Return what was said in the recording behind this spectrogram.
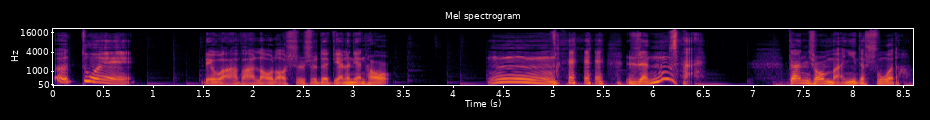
呃，对。刘阿八老老实实的点了点头。嗯，嘿嘿，人才。甘球满意的说道。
